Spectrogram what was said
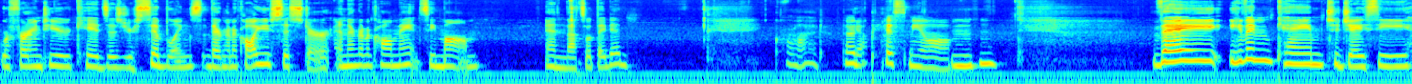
referring to your kids as your siblings. They're going to call you sister, and they're going to call Nancy mom. And that's what they did. God. That Yeah. piss me off. hmm They even came to JC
